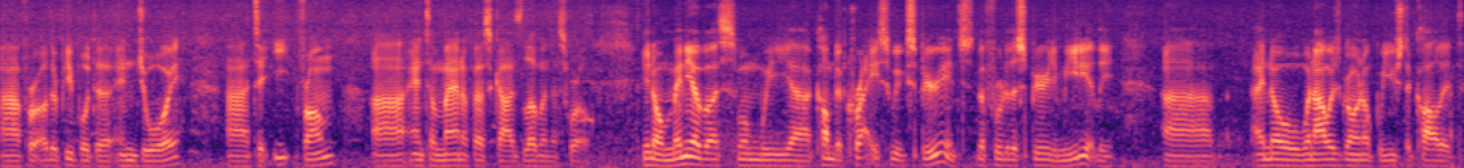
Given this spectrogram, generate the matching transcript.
uh, for other people to enjoy, uh, to eat from, uh, and to manifest God's love in this world. You know, many of us, when we uh, come to Christ, we experience the fruit of the Spirit immediately. Uh, I know when I was growing up, we used to call it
